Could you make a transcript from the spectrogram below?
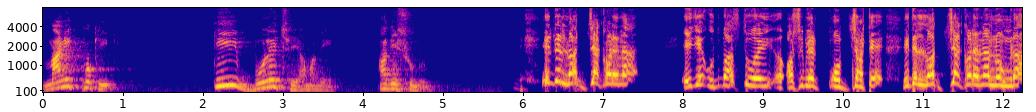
মানিক ফকির কি বলেছে আমাদের? আগে শুনুন। এদের লজ্জা করে না? এই যে উদ্বাস্তু ওই অসীমের পঞ্চাটে এদের লজ্জা করে না নোংরা?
